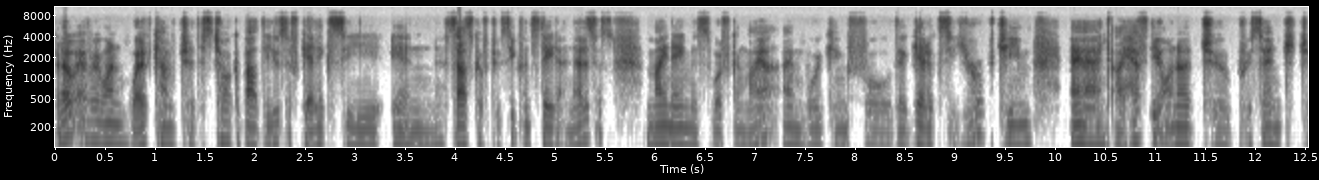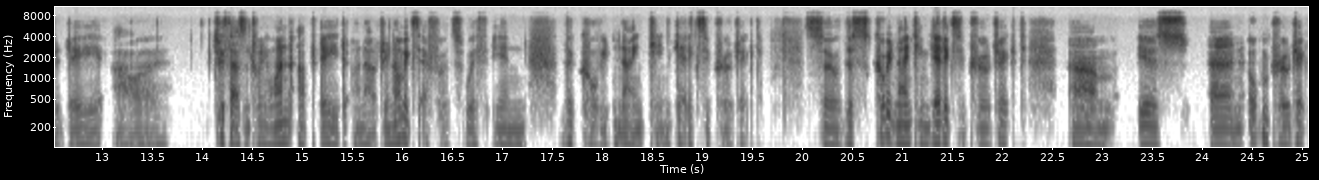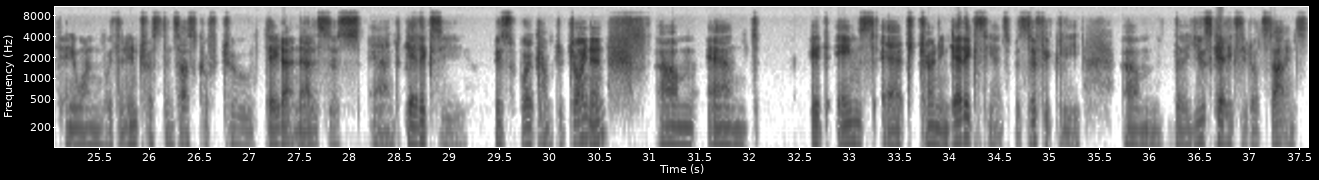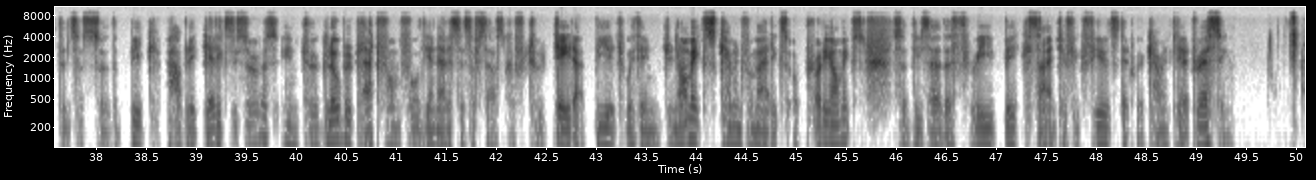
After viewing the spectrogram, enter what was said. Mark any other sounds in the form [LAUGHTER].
Hello everyone, welcome to this talk about the use of Galaxy in SARS-CoV-2 sequence data analysis. My name is Wolfgang Meyer. I'm working for the Galaxy Europe team and I have the honor to present today our 2021 update on our genomics efforts within the COVID-19 Galaxy project. So this COVID-19 Galaxy project um, is an open project. Anyone with an interest in SARS-CoV-2 data analysis and Galaxy is welcome to join in. Um, and it aims at turning Galaxy and specifically um, the use Galaxy.star instances, so the big public Galaxy servers, into a global platform for the analysis of SARS-CoV-2 data, be it within genomics, cheminformatics, or proteomics. So these are the three big scientific fields that we're currently addressing.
